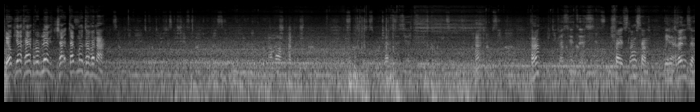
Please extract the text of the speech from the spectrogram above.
Yok ya kein Problem. Takma kafana. Tamam. Was ist jetzt? Ha? Ha? Was jetzt ist? Ich fahre jetzt langsam. Wegen Ja. Grenze.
